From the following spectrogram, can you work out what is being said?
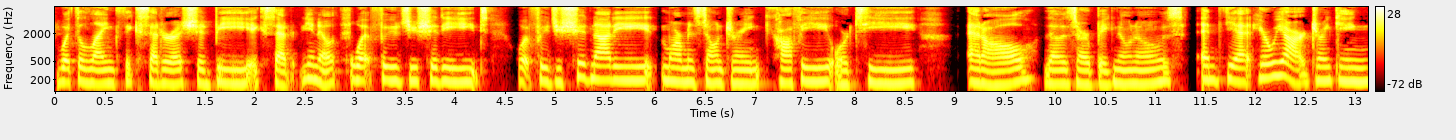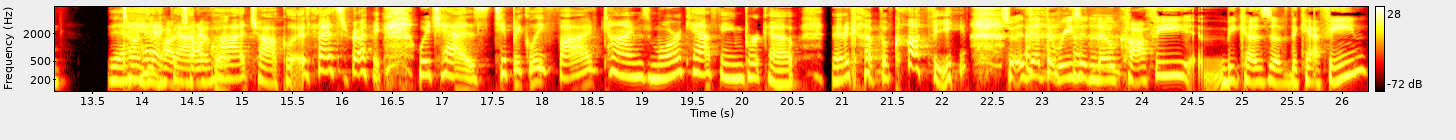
what the length, etc., should be, etc. You know, what foods you should eat, what foods you should not eat. Mormons don't drink coffee or tea at all. Those are big no-nos. And yet here we are drinking the Tons of heck hot out chocolate. of hot chocolate. That's right. Which has typically five times more caffeine per cup than a cup of coffee. So is that the reason no coffee because of the caffeine?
